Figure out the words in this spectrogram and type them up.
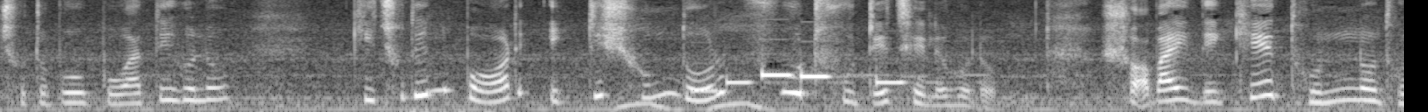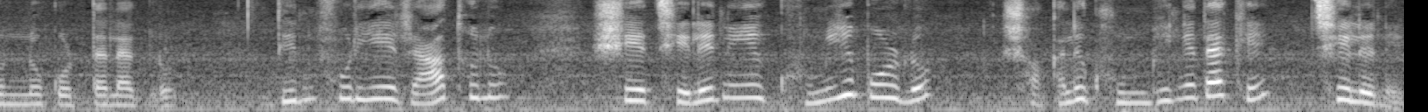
ছোট বউ পোয়াতি হলো। কিছুদিন পর একটি সুন্দর ফুট ফুটে ছেলে হলো। সবাই দেখে ধন্য ধন্য করতে লাগল। দিন ফুরিয়ে রাত হলো। সে ছেলে নিয়ে ঘুমিয়ে পড়ল। সকালে ঘুম ভেঙে দেখে ছেলে নেই।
